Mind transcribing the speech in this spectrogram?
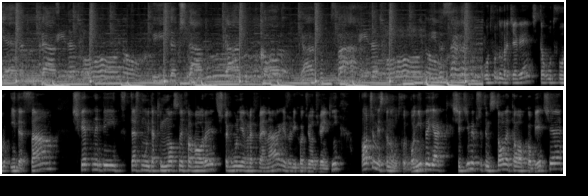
jeden raz Widzę twój duch Widzę kształt Każdy kolor Każdą z barw Widzę twój Idę sam Utwór numer 9 to utwór Idę Sam. Świetny beat, też mój taki mocny faworyt, szczególnie w refrenach, jeżeli chodzi o dźwięki. O czym jest ten utwór? Bo niby jak siedzimy przy tym stole, to o kobiecie,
